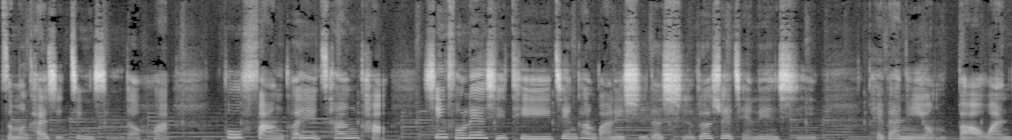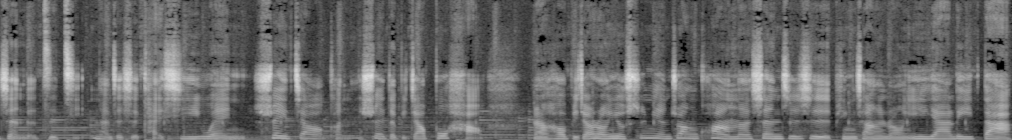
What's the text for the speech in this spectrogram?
怎么开始进行的话，不妨可以参考幸福练习题健康管理师的十个睡前练习，陪伴你拥抱完整的自己。那这是凯西为你睡觉可能睡得比较不好，然后比较容易有失眠状况，那甚至是平常容易压力大，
